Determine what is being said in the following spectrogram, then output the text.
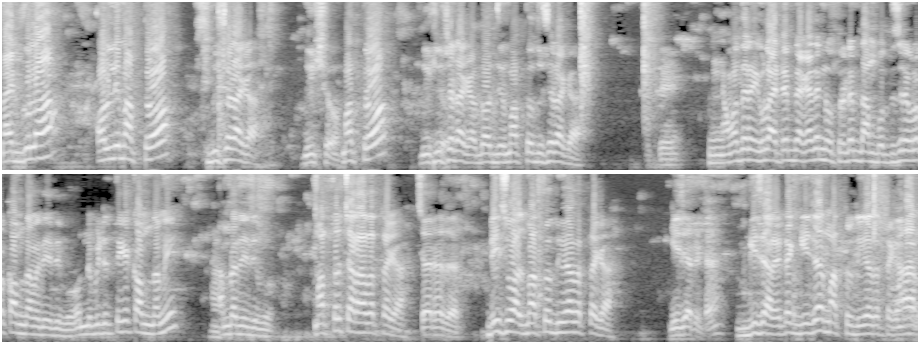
লাইটগুলা অনলি মাত্র দুশো টাকা। দুইশো। মাত্র দুশো টাকা দশজন মাত্র দুশো টাকা। ওকে আমাদের এগুলো আইটেম দেখা যায় নতুন আইটেম দাম বলতেছে এগুলো কম দামে দিয়ে দিব। অন্য ভিডিওর থেকে কম দামে আমরা দিয়ে দিব। মাত্র চার হাজার টাকা। চার হাজার। ডিশ ওয়াশ মাত্র দুই হাজার টাকা। গিজার এটা? গিজার এটা গিজার মাত্র দুই হাজার টাকা। আর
